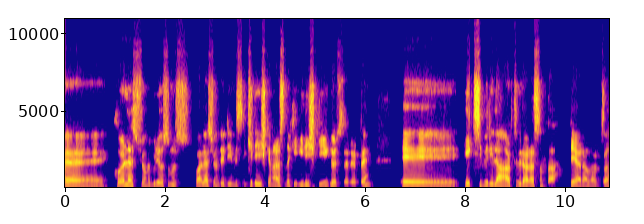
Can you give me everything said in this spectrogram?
E, korelasyonu biliyorsunuz, korelasyon dediğimiz iki değişken arasındaki ilişkiyi gösterirdi. E, eksi 1 ila artı 1 arasında değer alırdı.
